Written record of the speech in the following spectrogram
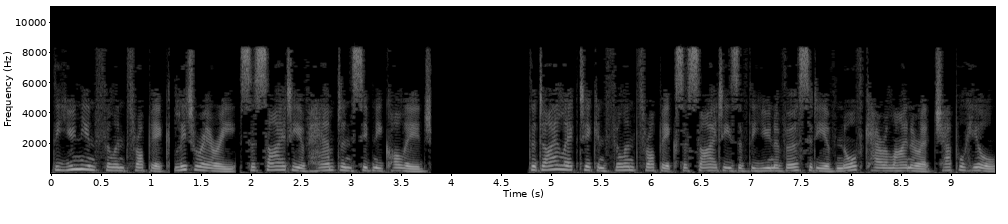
The Union Philanthropic Literary Society of Hampden-Sydney College The Dialectic and Philanthropic Societies of the University of North Carolina at Chapel Hill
